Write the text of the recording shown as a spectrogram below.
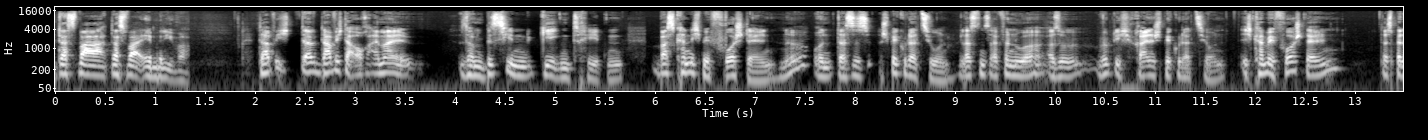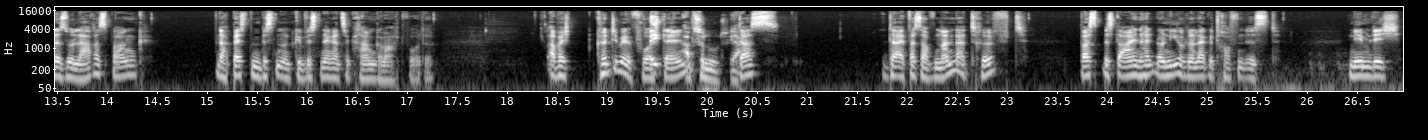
Das war, das war eben lieber. Darf ich, da, darf ich da auch einmal so ein bisschen gegentreten. Was kann ich mir vorstellen? Ne? Und das ist Spekulation. Lass uns einfach nur, also wirklich reine Spekulation. Ich kann mir vorstellen, dass bei der Solaris Bank nach bestem Wissen und Gewissen der ganze Kram gemacht wurde. Aber ich könnte mir vorstellen, Absolut, ja. dass da etwas aufeinander trifft, was bis dahin halt noch nie aufeinander getroffen ist. Nämlich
